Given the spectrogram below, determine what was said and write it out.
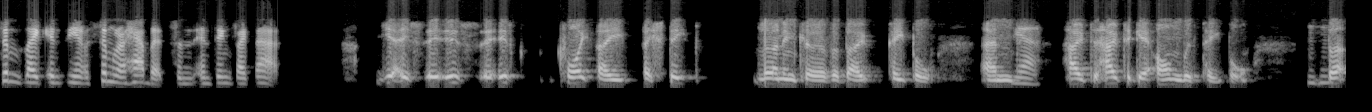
sim like in, you know similar habits and, and things like that. Yeah, it's, it is it is quite a, a steep learning curve about people and Yeah. how to how to get on with people. Mhm. But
